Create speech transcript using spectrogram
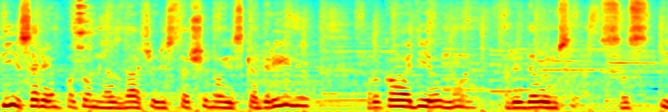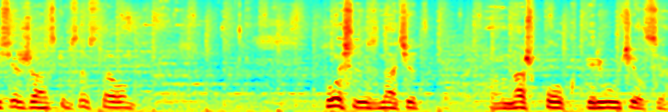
писарем, потом назначили старшиной эскадрильи, руководил ну, рядовым со- и сержантским составом. После, значит, наш полк переучился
